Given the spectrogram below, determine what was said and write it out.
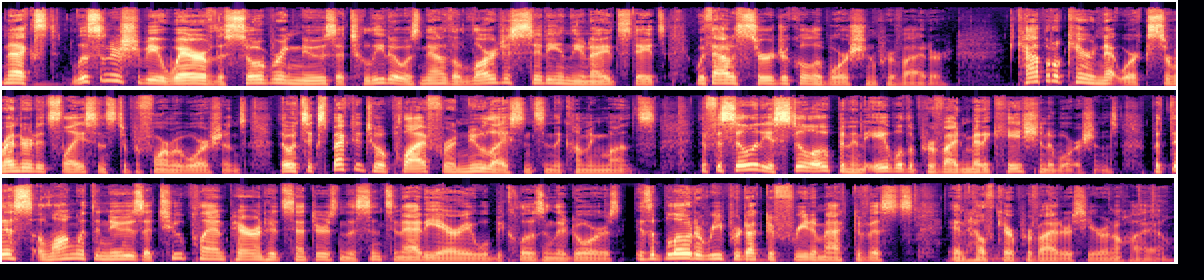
Next, listeners should be aware of the sobering news that Toledo is now the largest city in the United States without a surgical abortion provider. Capital Care Network surrendered its license to perform abortions, though it's expected to apply for a new license in the coming months. The facility is still open and able to provide medication abortions, but this, along with the news that two Planned Parenthood centers in the Cincinnati area will be closing their doors, is a blow to reproductive freedom activists and healthcare providers here in Ohio.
